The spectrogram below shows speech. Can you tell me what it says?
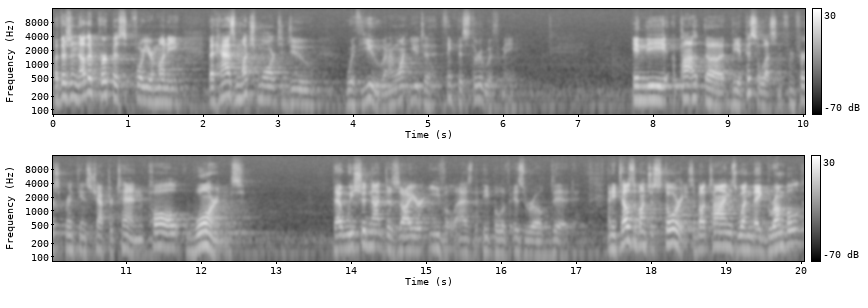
But there's another purpose for your money that has much more to do with you, and I want you to think this through with me. In the, uh, the epistle lesson from 1 Corinthians chapter 10, Paul warns that we should not desire evil as the people of Israel did. And he tells a bunch of stories about times when they grumbled,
